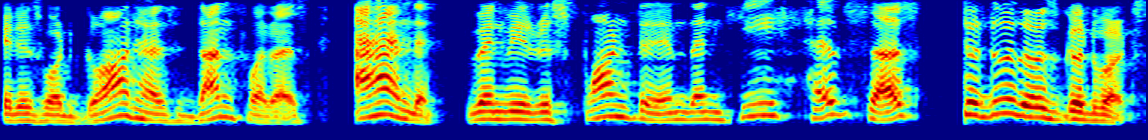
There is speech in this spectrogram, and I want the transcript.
It is what God has done for us. And when we respond to Him, then He helps us to do those good works.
